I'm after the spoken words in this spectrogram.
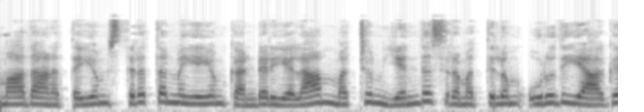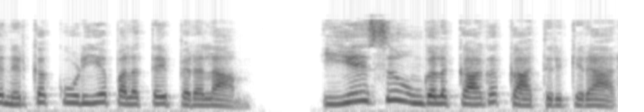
சமாதானத்தையும் ஸ்திரத்தன்மையையும் கண்டறியலாம் மற்றும் எந்த சிரமத்திலும் உறுதியாக நிற்கக்கூடிய பலத்தைப் பெறலாம். இயேசு உங்களுக்காக காத்திருக்கிறார்.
